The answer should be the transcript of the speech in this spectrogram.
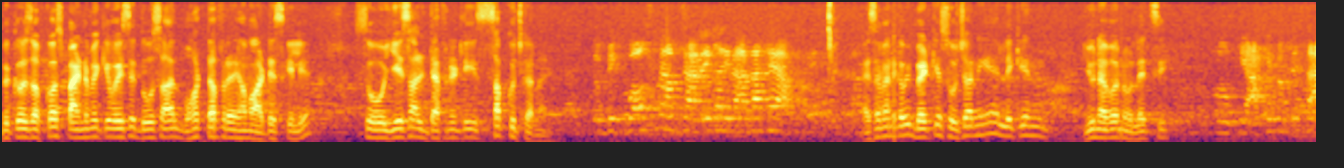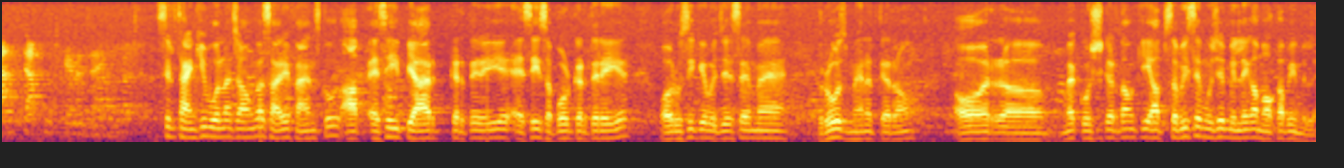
बिकॉज़ ऑफकोर्स पैंडमिक की वजह से दो साल बहुत टफ रहे हम आर्टिस्ट के लिए। सो so, ये साल डेफिनेटली सब कुछ करना है। तो बिग बॉस में आप जाने का इरादा है आपका? ऐसा मैंने कभी बैठ के सोचा नहीं है लेकिन you never know let's see सिर्फ़ थैंक यू बोलना चाहूँगा सारे फैंस को आप ऐसे ही प्यार करते रहिए ऐसे ही सपोर्ट करते रहिए और उसी की वजह से मैं रोज़ मेहनत कर रहा हूँ और uh, मैं कोशिश करता हूँ कि आप सभी से मुझे मिलने का मौका भी मिले।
